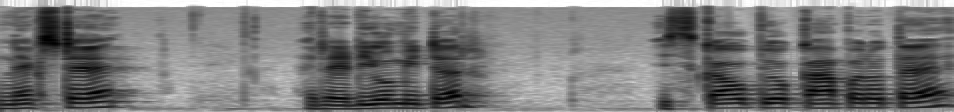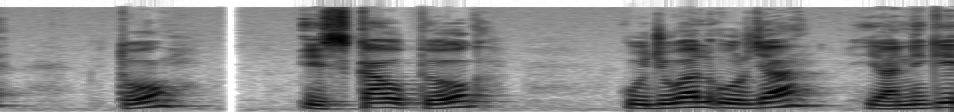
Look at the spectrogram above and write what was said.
नेक्स्ट है, रेडियोमीटर। इसका उपयोग कहाँ पर होता है? तो इसका उपयोग उज्जवल ऊर्जा, यानी कि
